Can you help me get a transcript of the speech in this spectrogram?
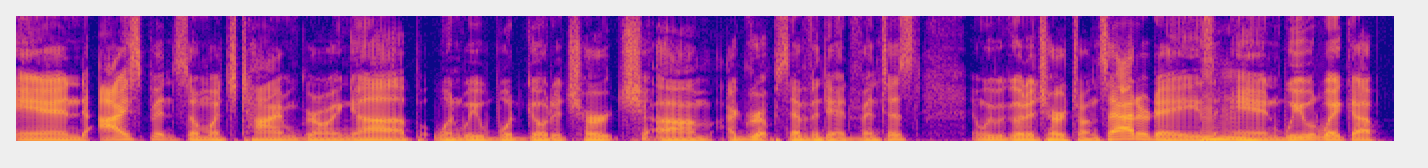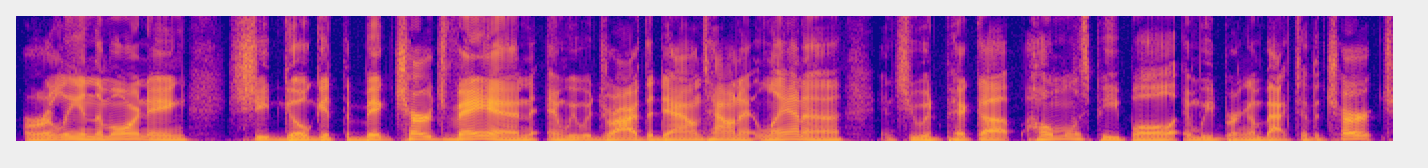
And I spent so much time growing up when we would go to church. Um, I grew up Seventh day Adventist, and we would go to church on Saturdays, and we would wake up early in the morning. She'd go get the big church van, and we would drive to downtown Atlanta, and she would pick up homeless people, and we'd bring them back to the church.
